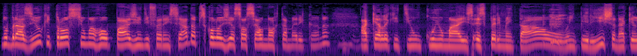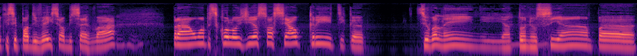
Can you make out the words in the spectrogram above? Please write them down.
no Brasil, que trouxe uma roupagem diferenciada. A psicologia social norte-americana, uhum. aquela que tinha um cunho mais experimental, empirista, né? aquilo que se pode ver e se observar, uhum. para uma psicologia social crítica. Silva Lane, Antônio uhum. Ciampa,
